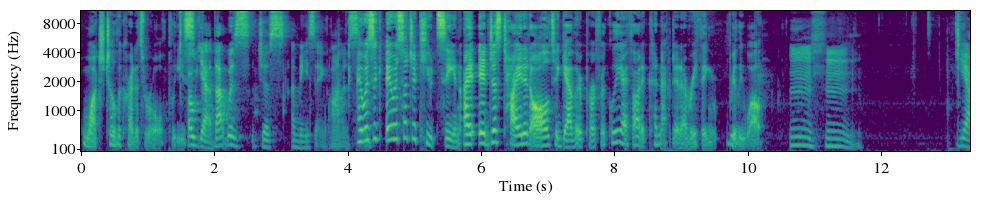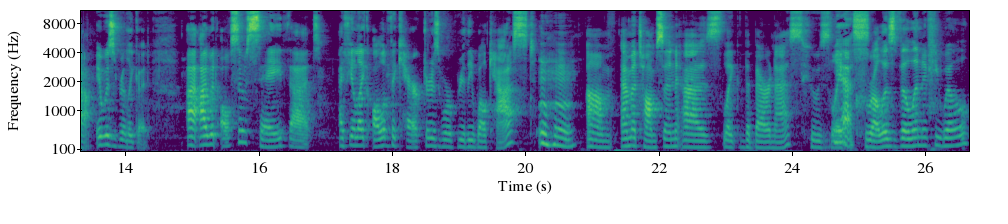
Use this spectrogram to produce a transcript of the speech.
watch till the credits roll, please. Oh yeah, that was just amazing, honestly. It was a, it was such a cute scene. I it just tied it all together perfectly. I thought it connected everything really well. Mhm. Yeah, it was really good. I, I would also say that I feel like all of the characters were really well cast. Mm-hmm. Um, Emma Thompson as like the Baroness, who's like Yes. Cruella's villain, if you will.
